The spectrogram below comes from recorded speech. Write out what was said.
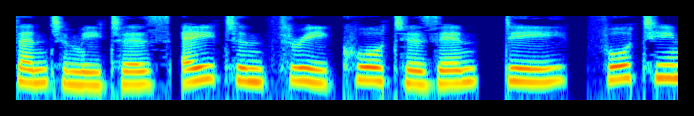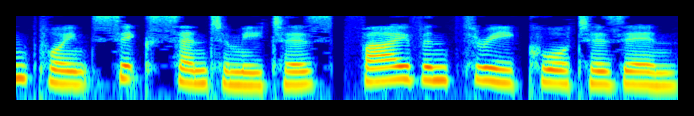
cm 8 and 3 quarters in, d, 14.6 cm 5 and 3 quarters in.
